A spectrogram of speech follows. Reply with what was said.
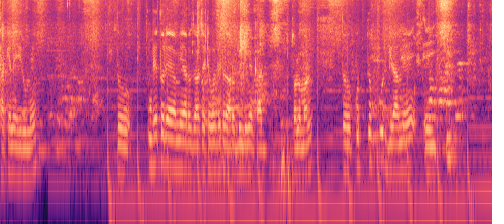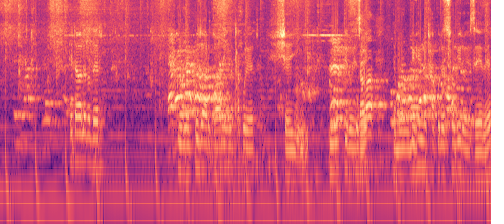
থাকেন এই রুমে তো ভেতরে আমি আরও যাওয়ার চেষ্টা করব ভেতরে আরও বিল্ডিংয়ের কাজ চলমান। তো কুতুবপুর গ্রামে এই এটা হলো তাদের মানে পূজার ঘর এখানে ঠাকুরের সেই মূর্তি রয়েছে এবং বিভিন্ন ঠাকুরের ছবি রয়েছে এদের।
